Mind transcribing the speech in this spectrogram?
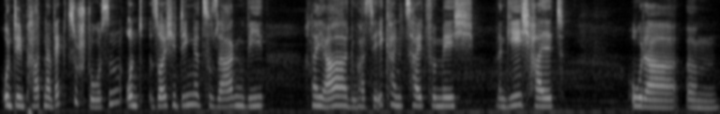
und den Partner wegzustoßen und solche Dinge zu sagen wie, naja, du hast ja eh keine Zeit für mich, dann gehe ich halt. Oder ähm,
